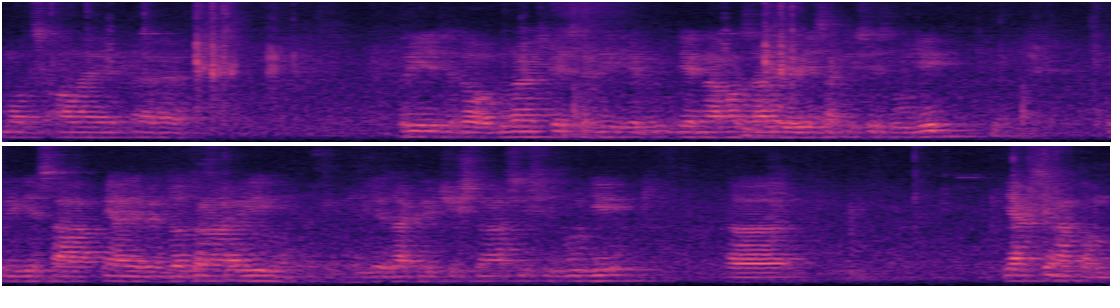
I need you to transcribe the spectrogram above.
moc, ale e, prídete do Dunajskej sredy, kde, kde naozaj je 10 tisíc ľudí, príde sa, ja neviem, do Trnavy, kde zakričí 14 tisíc ľudí. E, jak ste na tom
